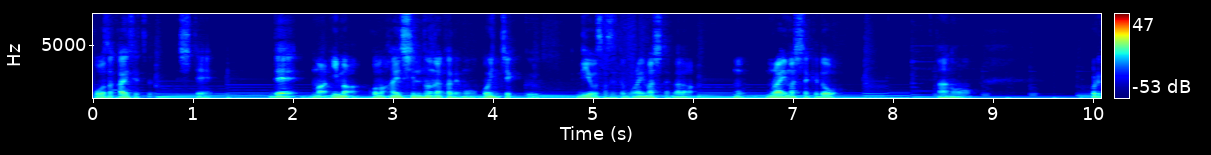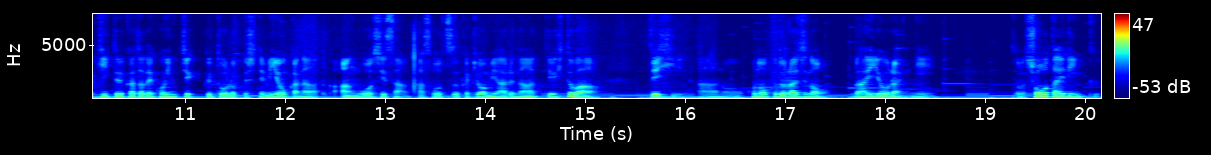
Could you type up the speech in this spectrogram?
講座解説して、で、まあ今この配信の中でもコインチェック利用させてもらいましたから、ももらいましたけど、あの、これ聞いてる方でコインチェック登録してみようかなとか暗号資産、仮想通貨興味あるなっていう人は、ぜひ、あの、このクドラジの概要欄に、その招待リンク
